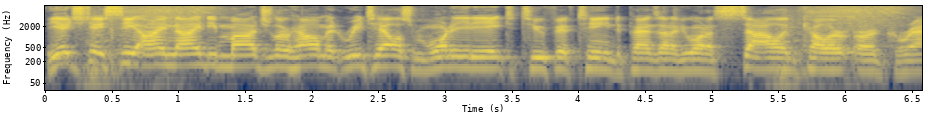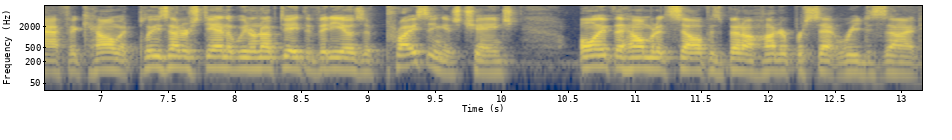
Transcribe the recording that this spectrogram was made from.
The HJC i90 modular helmet retails from 188 to 215, depends on if you want a solid color or a graphic helmet. Please understand that we don't update the videos if pricing has changed, only if the helmet itself has been 100% redesigned.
